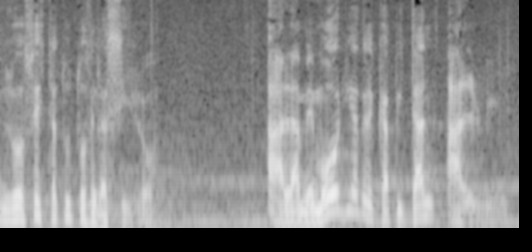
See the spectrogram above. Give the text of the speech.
los estatutos del asilo. A la memoria del capitán Alvin.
